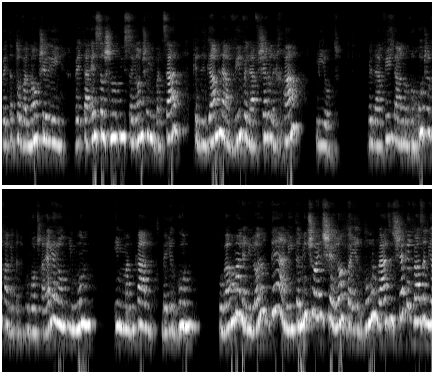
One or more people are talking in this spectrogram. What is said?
ואת התובנות שלי, ואת העשר שנות ניסיון שלי בצד, כדי גם להביא ולאפשר לך להיות. ולהביא את הנוכחות שלך ואת התגובות שלך. היה לי היום אימון עם מנכ"ל בארגון, הוא גם אמר לי, אני לא יודע, אני תמיד שואל שאלות בארגון, ואז זה שקט, ואז אני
